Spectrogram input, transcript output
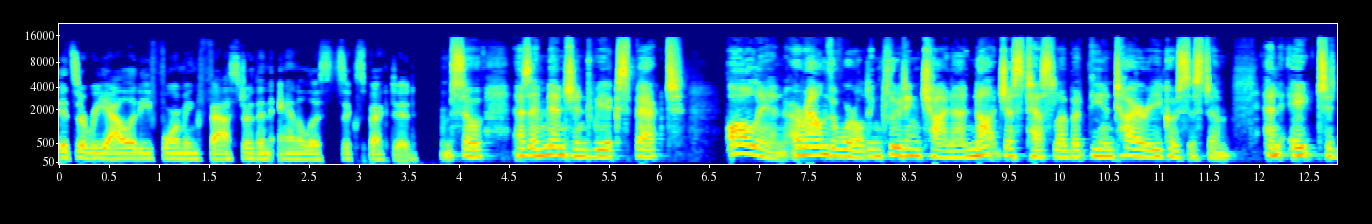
It's a reality forming faster than analysts expected. So, as I mentioned, we expect all in around the world, including China, not just Tesla, but the entire ecosystem, an eight to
